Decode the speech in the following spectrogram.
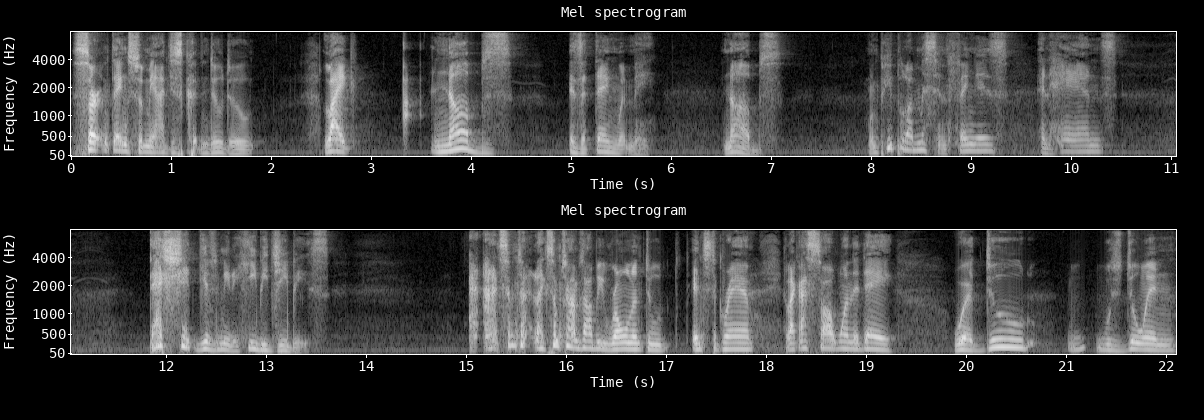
Certain things for me I just couldn't do, dude. Like nubs is a thing with me. Nubs. When people are missing fingers and hands, that shit gives me the heebie-jeebies. And I sometimes, like sometimes I'll be rolling through Instagram, and like I saw one today where a dude was doing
